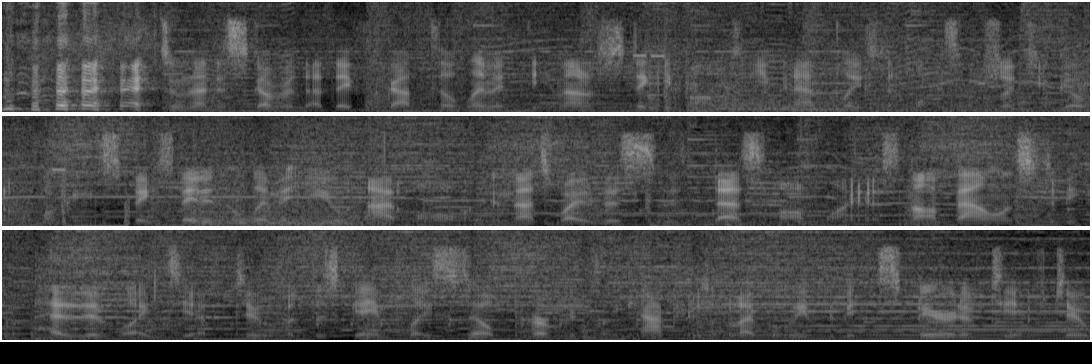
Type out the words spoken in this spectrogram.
Soon I discovered that they forgot to limit the amount of sticky bombs you can have placed at once, which lets you go to fucking space. They didn't limit you at all, and that's why this is best offline. It's not balanced to be competitive like TF2, but this gameplay still perfectly captures what I believe to be the spirit of TF2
